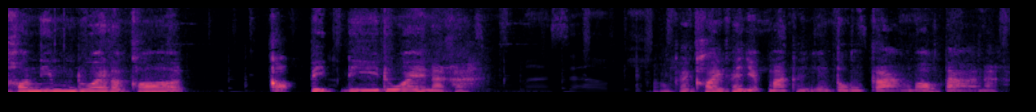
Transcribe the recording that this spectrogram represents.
เขานิ่มด้วยแล้วก็เกาะติดดีด้วยนะคะค่อยๆขยับมาถึงตรงกลางเบ้าตานะคะ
